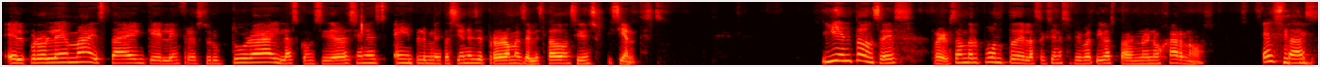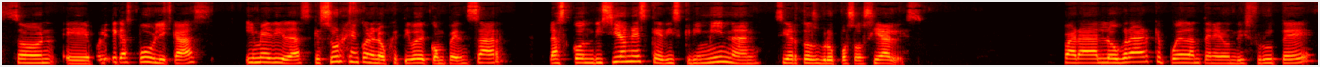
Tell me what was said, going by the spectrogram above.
El problema está en que la infraestructura y las consideraciones e implementaciones de programas del Estado han sido insuficientes. Y entonces, regresando al punto de las acciones afirmativas para no enojarnos, estas son eh, políticas públicas y medidas que surgen con el objetivo de compensar las condiciones que discriminan ciertos grupos sociales para lograr que puedan tener un disfrute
